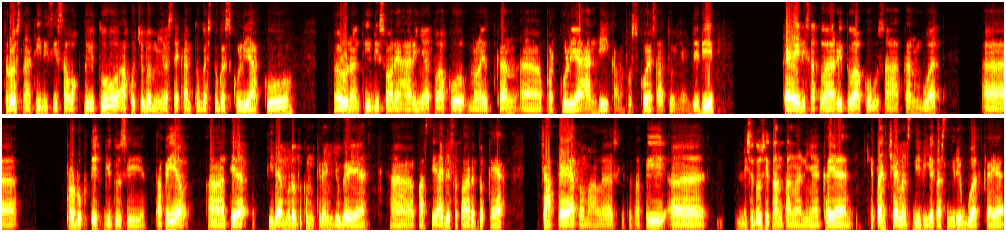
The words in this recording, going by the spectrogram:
Terus nanti di sisa waktu itu aku coba menyelesaikan tugas-tugas kuliahku. Baru nanti di sore harinya tuh aku melanjutkan uh, perkuliahan di kampusku yang satunya. Jadi kayak di satu hari itu aku usahakan buat uh, produktif gitu sih. Tapi ya uh, tidak tidak menutup kemungkinan juga ya. Uh, pasti ada satu hari tuh kayak capek atau males gitu. Tapi uh, di situ sih tantangannya kayak kita challenge diri kita sendiri buat kayak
